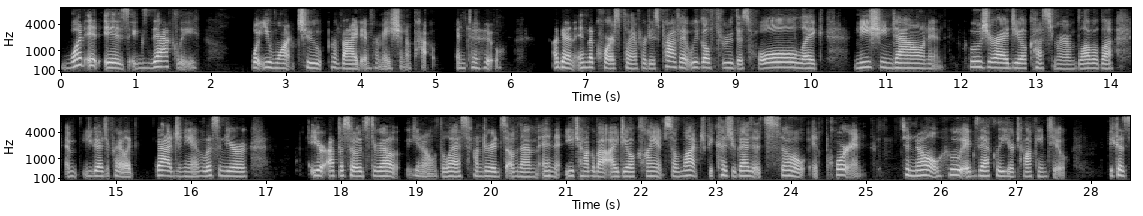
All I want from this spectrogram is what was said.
what it is exactly what you want to provide information about and to who. Again, in the course Plan Produce Profit, we go through this whole like niching down and who's your ideal customer and blah blah blah. And you guys are probably like, God, Jenny, I've listened to your your episodes throughout, you know, the last hundreds of them, and you talk about ideal clients so much because you guys, it's so important to know who exactly you're talking to because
